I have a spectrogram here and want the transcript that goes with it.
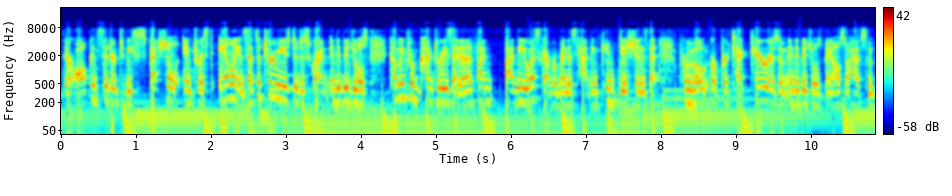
They're all considered to be special interest aliens. That's a term used to describe individuals coming from countries identified by the U.S. government as having conditions that promote or protect terrorism. Individuals may also have some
